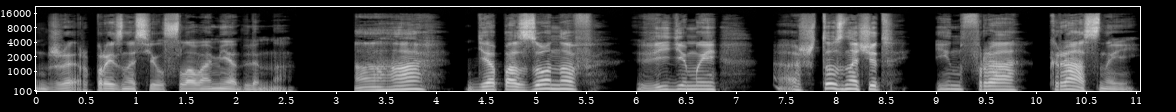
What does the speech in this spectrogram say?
Джер произносил слова медленно. Ага, диапазонов, видимый. А что значит инфракрасный.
